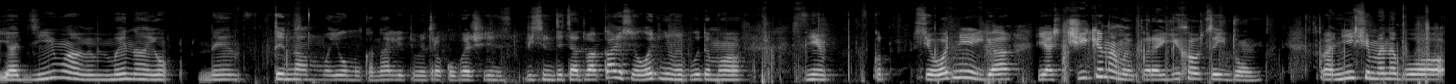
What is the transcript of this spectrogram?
я Діма. Ми на, йо- не, ти на моєму каналі Дмитро Кубач 82К. І сьогодні ми будемо з ним. Сьогодні я, я з Чікінами переїхав в цей дом. Раніше в мене було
